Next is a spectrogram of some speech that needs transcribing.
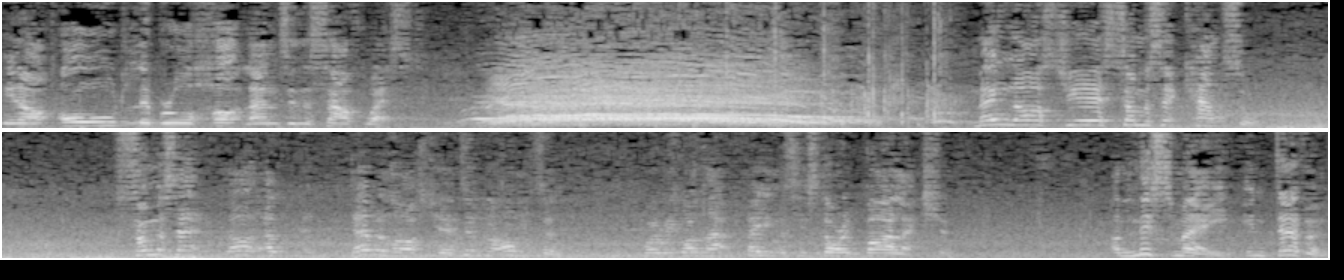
in our old Liberal heartlands in the southwest. May last year, Somerset Council. Somerset, uh, Devon last year, Devon where we won that famous historic by-election. And this May, in Devon,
